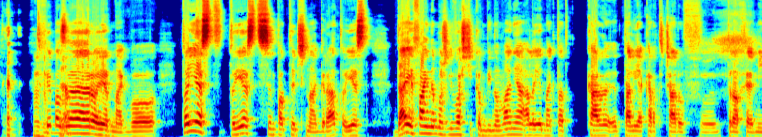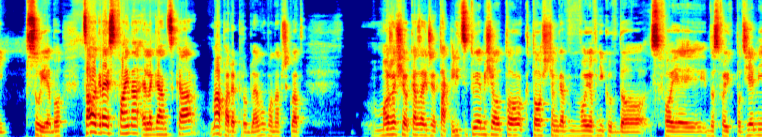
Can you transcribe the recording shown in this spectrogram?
Chyba zero jednak, bo to jest, to jest sympatyczna gra, to jest. daje fajne możliwości kombinowania, ale jednak ta kar, talia kart czarów y, trochę mi psuje, bo cała gra jest fajna, elegancka, ma parę problemów, bo na przykład może się okazać, że tak, licytujemy się o to, kto ściąga wojowników do swojej, do swoich podziemi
